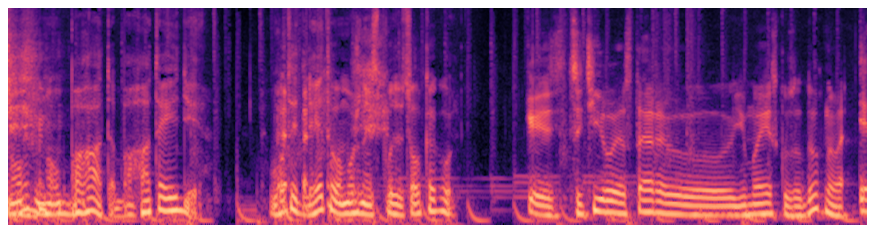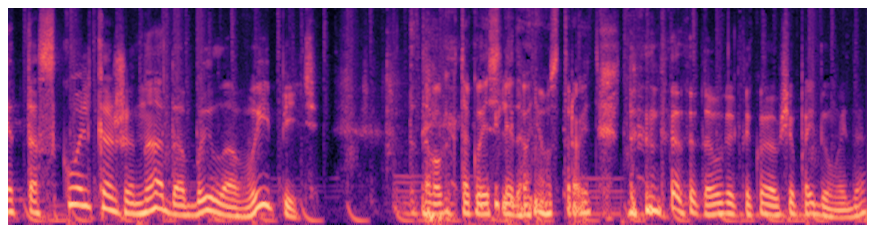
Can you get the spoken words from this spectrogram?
Но, но богато, богатая идея. Вот и для этого можно использовать алкоголь. Э, Цитируя старую юмореску Задорнова, это сколько же надо было выпить До того, как такое исследование устроить. до того, как такое вообще придумать, да?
